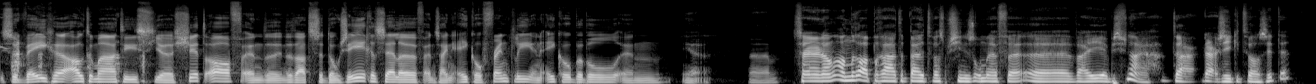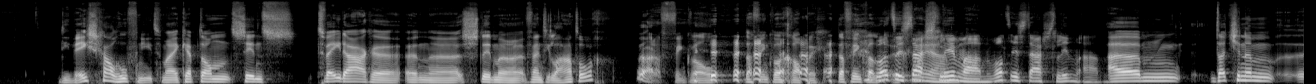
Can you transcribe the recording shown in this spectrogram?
ze wegen automatisch je shit af en de- inderdaad, ze doseren zelf en zijn eco-friendly en eco-bubble en ja. Ehm, Zijn er dan andere apparaten buiten wasmachines om even, eh, waar je, nou ja, daar, daar zie ik het wel zitten. die weegschaal hoeft niet, maar ik heb dan sinds twee dagen een eh, slimme ventilator. Ja, dat vind ik wel, dat vind ik wel grappig. Dat vind ik wel Wat leuk. is daar ja. slim aan? Wat is daar slim aan? Ehm, dat je hem eh,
